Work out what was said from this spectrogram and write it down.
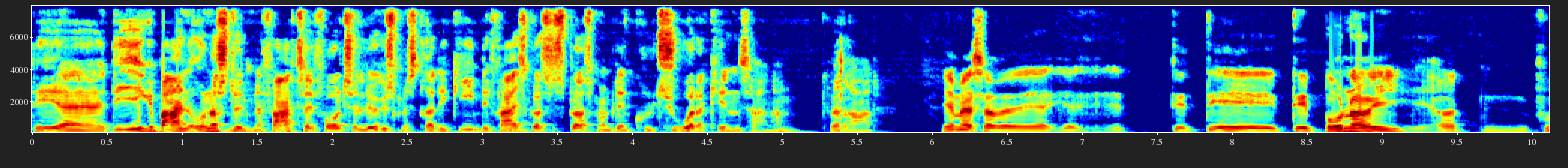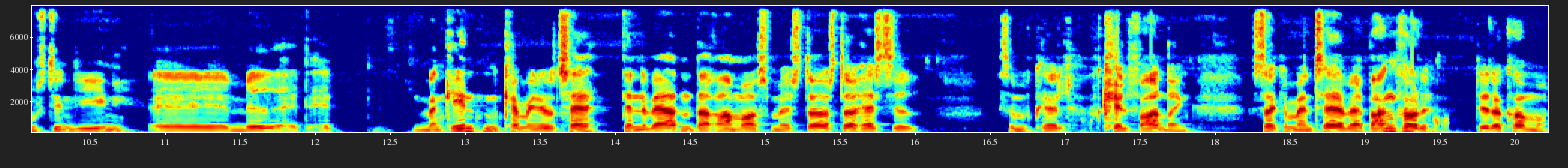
det er, det er ikke bare en understøttende mm. faktor i forhold til at lykkes med strategien, det er faktisk mm. også et spørgsmål om den kultur, der kendetegner mm. kvadrat. Jamen altså, jeg, jeg, det, det, det bunder i, og fuldstændig enig øh, med, at, at man kan enten kan man jo tage den verden, der rammer os med større og større hastighed, som vi kalder, kalder forandring, så kan man tage at være bange for det, det der kommer.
